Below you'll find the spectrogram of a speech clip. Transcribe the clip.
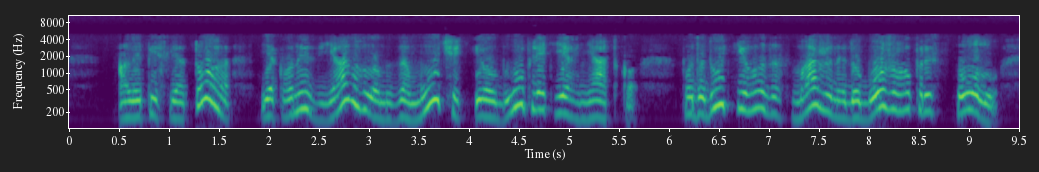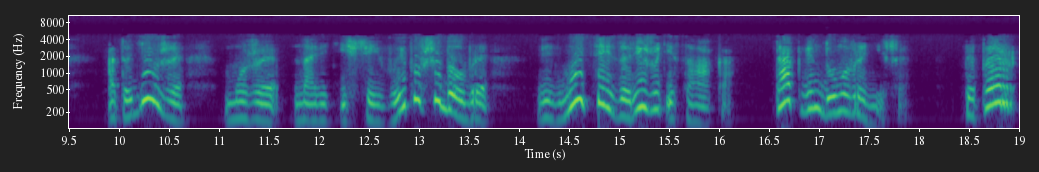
але після того, як вони з Янголом замучать і облуплять ягнятко, подадуть його засмажене до Божого престолу. А тоді вже, може, навіть іще й випивши добре, візьмуться і заріжуть Ісаака. Так він думав раніше. Тепер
